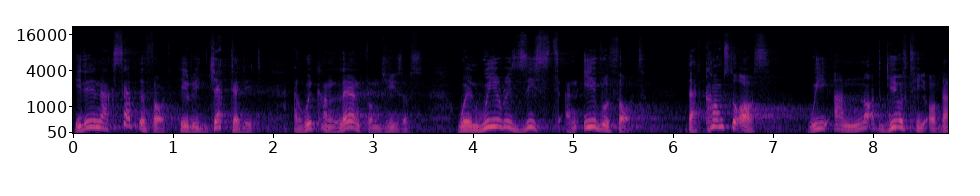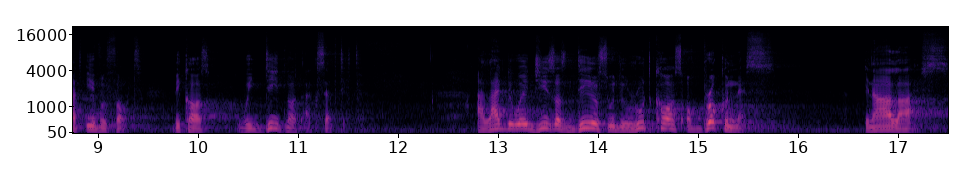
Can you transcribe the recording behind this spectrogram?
He didn't accept the thought, he rejected it. And we can learn from Jesus. When we resist an evil thought that comes to us, we are not guilty of that evil thought because we did not accept it. I like the way Jesus deals with the root cause of brokenness in our lives.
